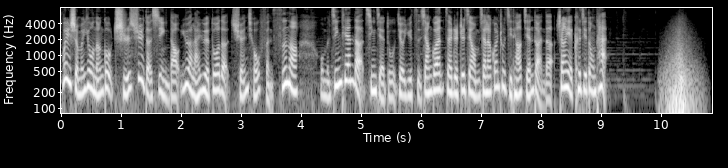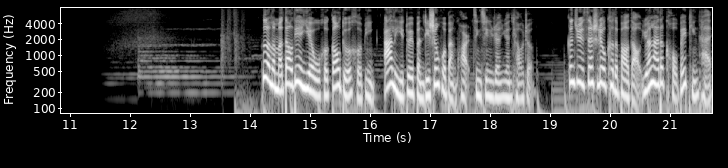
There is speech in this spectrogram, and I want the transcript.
为什么又能够持续的吸引到越来越多的全球粉丝呢？我们今天的轻解读就与此相关。在这之前，我们先来关注几条简短的商业科技动态。饿了么到店业务和高德合并，阿里对本地生活板块进行人员调整。根据三十六氪的报道，原来的口碑平台，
